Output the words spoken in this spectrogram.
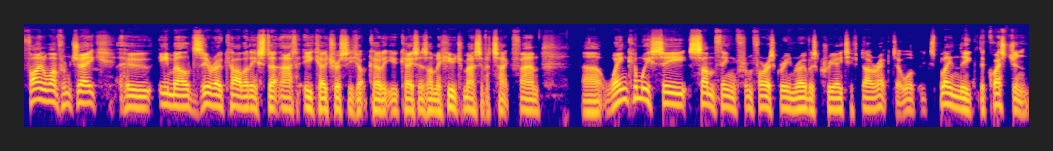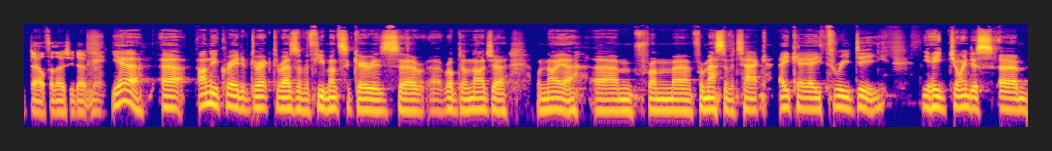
Final one from Jake, who emailed zerocarbonista at ecotricity.co.uk, says, I'm a huge Massive Attack fan. Uh, when can we see something from Forest Green Rovers creative director? Well, explain the, the question, Dale, for those who don't know. Yeah. Uh, our new creative director, as of a few months ago, is uh, uh Rob Del Naja or Naya um, from, uh, from Massive Attack, aka 3D. Yeah, he joined us um,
